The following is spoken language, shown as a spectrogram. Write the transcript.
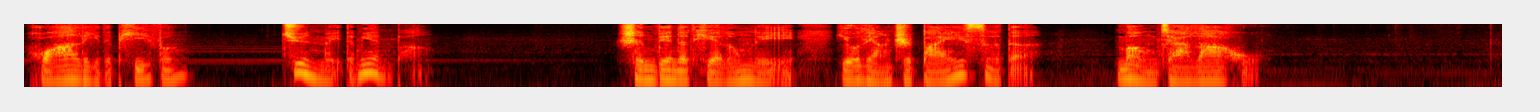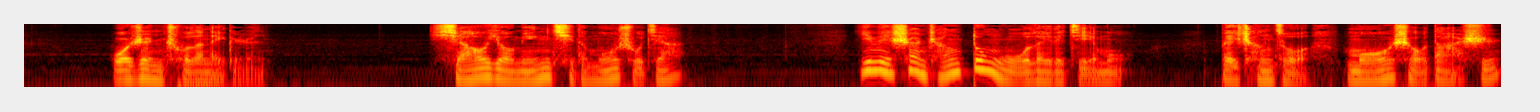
华丽的披风，俊美的面庞。身边的铁笼里有两只白色的孟加拉虎。我认出了那个人，小有名气的魔术家。因为擅长动物类的节目。被称作魔兽大师。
